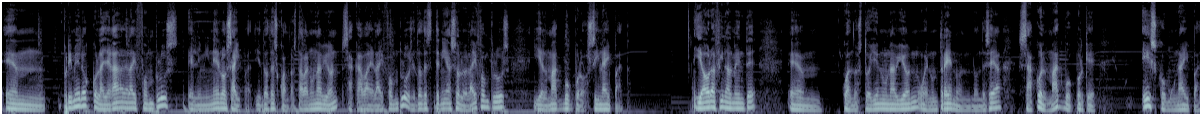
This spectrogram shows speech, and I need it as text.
Em, primero, con la llegada del iPhone Plus, eliminé los iPad. Y entonces, cuando estaba en un avión, sacaba el iPhone Plus. Entonces tenía solo el iPhone Plus y el MacBook Pro, sin iPad. Y ahora, finalmente, em, cuando estoy en un avión o en un tren o en donde sea, saco el MacBook, porque es como un iPad.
